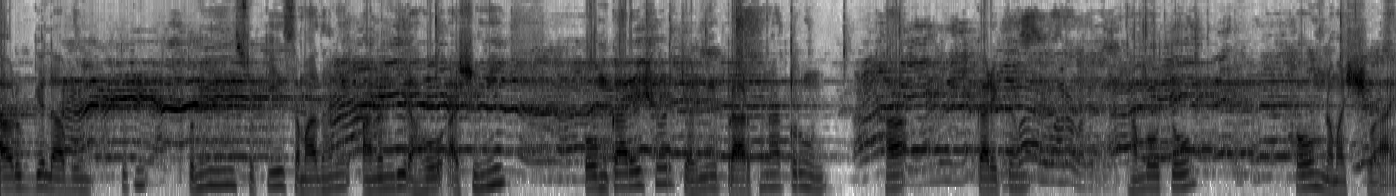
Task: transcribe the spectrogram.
आरोग्य लाभून तुम्ही तुम्ही सुखी समाधानी आनंदी राहो अशी मी ओंकारेश्वर चरणी प्रार्थना करून हा कार्यक्रम थांबवतो. ओम नम शिवाय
